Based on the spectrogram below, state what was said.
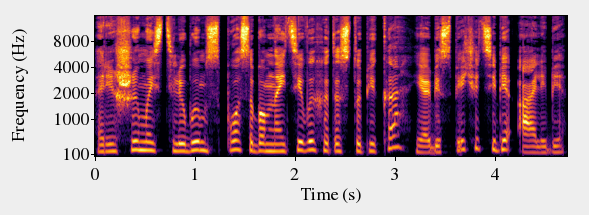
решимость любым способом найти выход из тупика и обеспечить себе алиби,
